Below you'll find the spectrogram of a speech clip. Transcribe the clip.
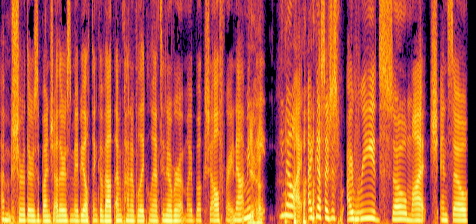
I'm sure there's a bunch others. Maybe I'll think about. I'm kind of like glancing over at my bookshelf right now. I mean, Yeah. You know, I, I guess I just I read so much, and so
